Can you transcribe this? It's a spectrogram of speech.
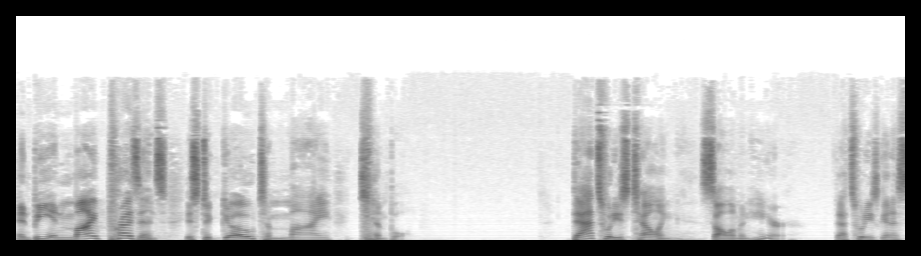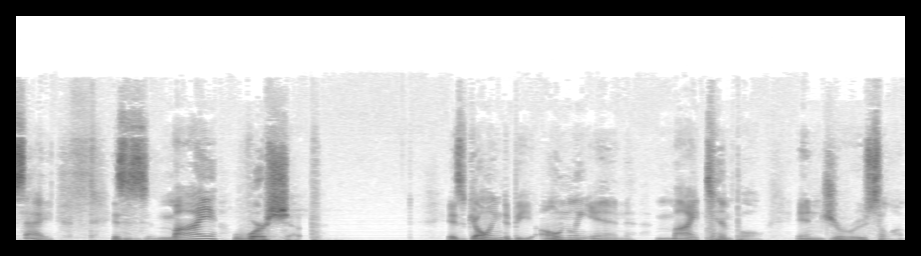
and be in my presence is to go to my temple. That's what he's telling Solomon here. That's what he's going to say. Is my worship is going to be only in my temple in Jerusalem.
